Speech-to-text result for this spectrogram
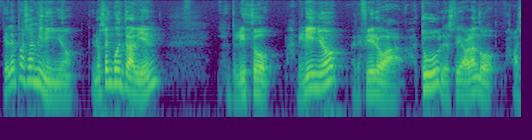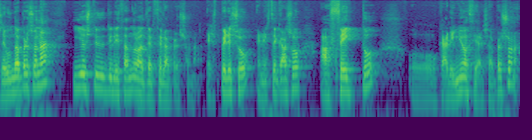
¿Qué le pasa a mi niño? ¿Que no se encuentra bien? Y utilizo a mi niño, me refiero a, a tú, le estoy hablando a la segunda persona, y yo estoy utilizando la tercera persona. Expreso, en este caso, afecto o cariño hacia esa persona.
